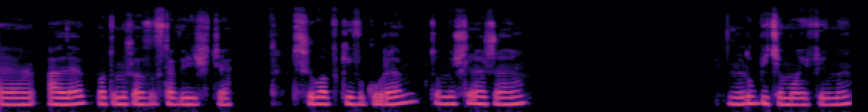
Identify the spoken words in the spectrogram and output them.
E, Ale po tym, że zostawiliście trzy łapki w górę, to myślę, że lubicie moje filmy.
